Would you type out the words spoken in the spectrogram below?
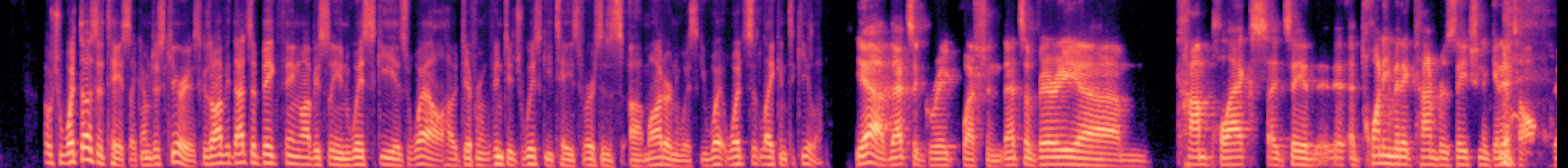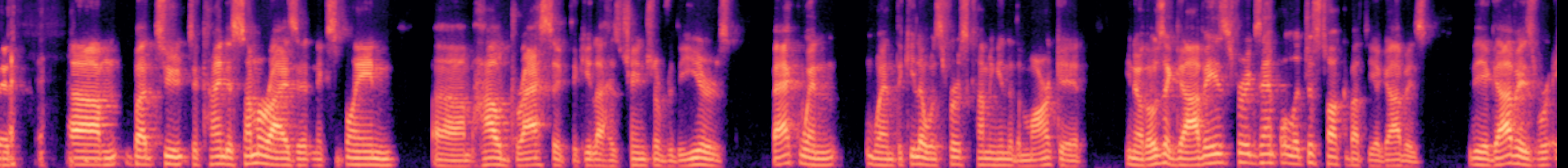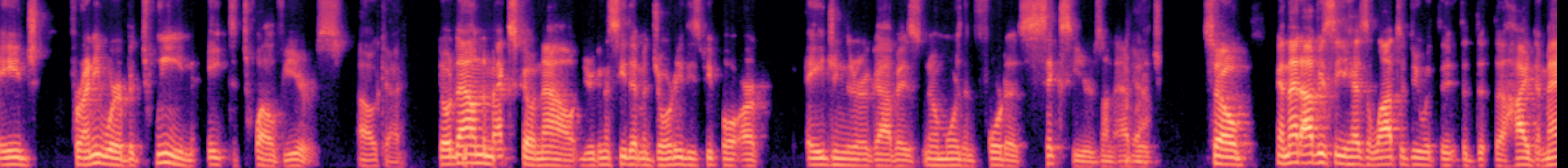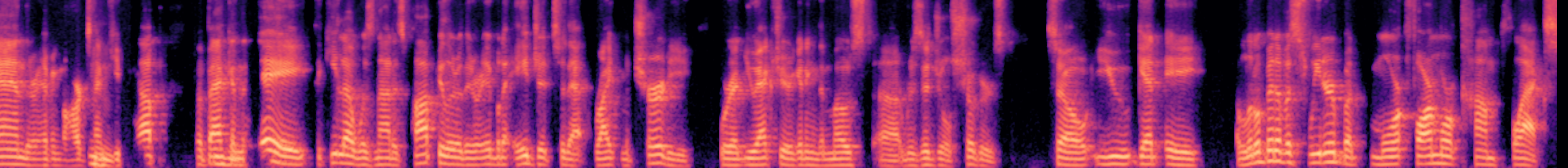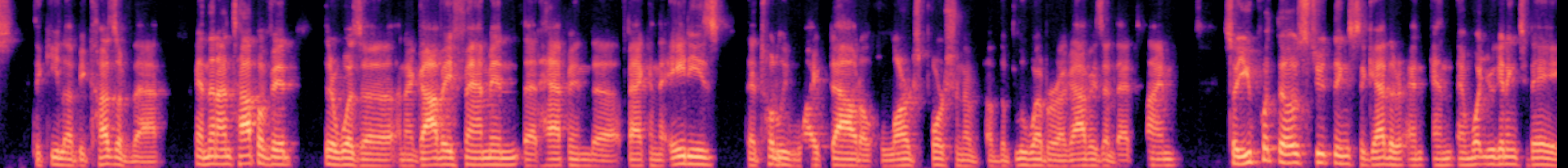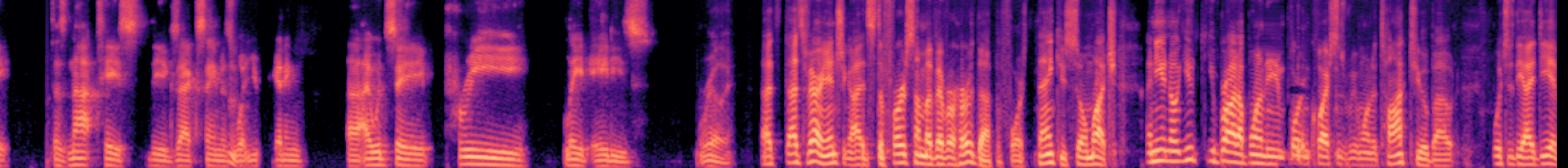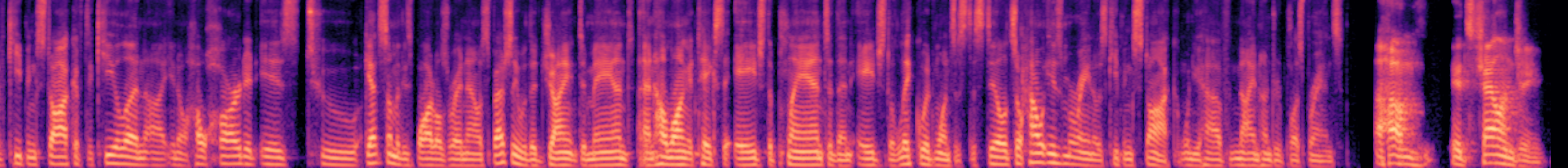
Oh, so what does it taste like? I'm just curious because that's a big thing, obviously, in whiskey as well. How different vintage whiskey tastes versus uh, modern whiskey. What, what's it like in tequila? Yeah, that's a great question. That's a very um, complex, I'd say, a, a 20 minute conversation to get into all of it. Um, but to to kind of summarize it and explain um, how drastic tequila has changed over the years. Back when when tequila was first coming into the market, you know, those agaves, for example, let's just talk about the agaves. The agaves were aged for anywhere between eight to 12 years. Oh, okay. Go down to Mexico now, you're going to see that majority of these people are aging their agaves no more than four to six years on average. Yeah. So, and that obviously has a lot to do with the, the, the high demand. They're having a hard time mm-hmm. keeping up. But back mm-hmm. in the day, tequila was not as popular. They were able to age it to that right maturity where you actually are getting the most uh, residual sugars. So you get a, a little bit of a sweeter, but more far more complex tequila because of that. And then on top of it, there was a, an agave famine that happened uh, back in the 80s that totally wiped out a large portion of, of the Blue Weber agaves at that time. So you put those two things together, and, and, and what you're getting today does not taste the exact same as hmm. what you're getting, uh, I would say, pre late 80s. Really? That's that's very interesting. It's the first time I've ever heard that before. Thank you so much. And you know, you you brought up one of the important questions we want to talk to you about, which is the idea of keeping stock of tequila and uh, you know how hard it is to get some of these bottles right now, especially with a giant demand, and how long it takes to age the plant and then age the liquid once it's distilled. So how is Moreno's keeping stock when you have 900 plus brands? Um, it's challenging.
